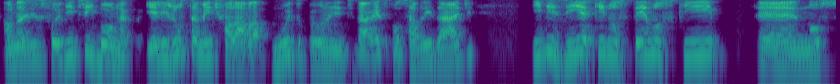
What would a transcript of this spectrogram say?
ao nazismo, foi Dietrich Bonhoeffer. E ele justamente falava muito provavelmente da responsabilidade e dizia que nós temos que é, nós,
